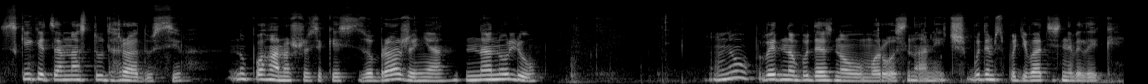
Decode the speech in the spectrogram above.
скільки це в нас тут градусів. Ну, погано щось якесь зображення на нулю. Ну, видно, буде знову мороз на ніч. Будемо сподіватись, невеликий.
